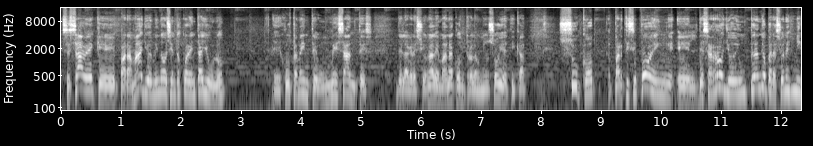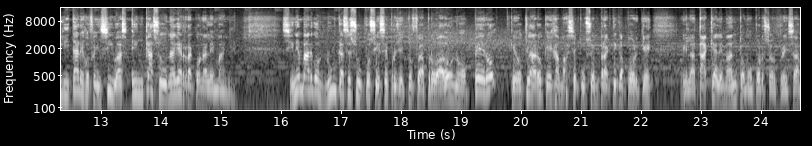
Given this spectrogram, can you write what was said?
Se sabe que para mayo de 1941, eh, justamente un mes antes de la agresión alemana contra la Unión Soviética, Zhukov participó en el desarrollo de un plan de operaciones militares ofensivas en caso de una guerra con Alemania. Sin embargo, nunca se supo si ese proyecto fue aprobado o no, pero quedó claro que jamás se puso en práctica porque el ataque alemán tomó por sorpresa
